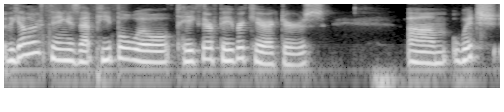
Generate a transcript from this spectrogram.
the other thing is that people will take their favorite characters, um, which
